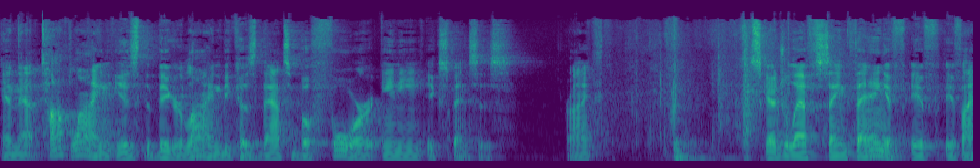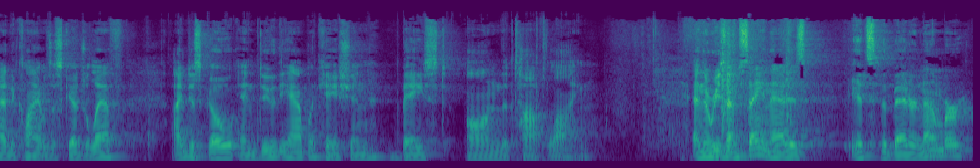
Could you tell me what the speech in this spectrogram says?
And that top line is the bigger line because that's before any expenses, right? Schedule F, same thing. If, if, if I had the client was a Schedule F, I just go and do the application based on the top line. And the reason I'm saying that is it's the better number.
